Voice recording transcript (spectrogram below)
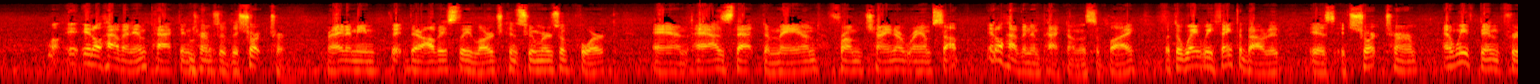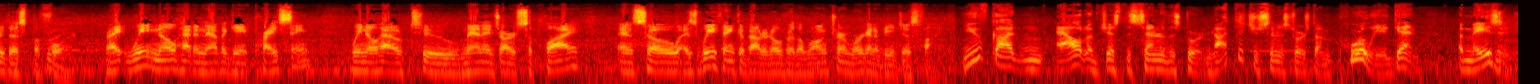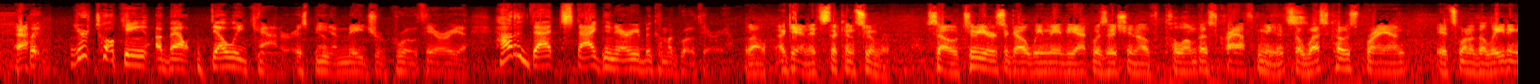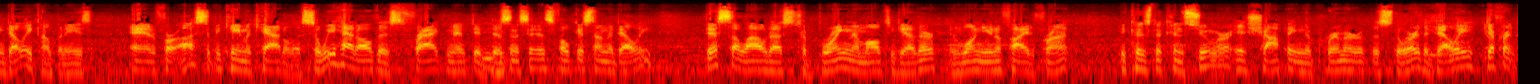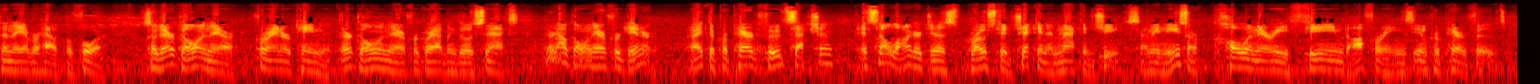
Well, it, will have an impact in terms of the short term, right? I mean, they're obviously large consumers of pork. And as that demand from China ramps up, it'll have an impact on the supply. But the way we think about it is it's short term, and we've been through this before, right. right? We know how to navigate pricing, we know how to manage our supply. And so, as we think about it over the long term, we're going to be just fine. You've gotten out of just the center of the store. Not that your center store has done poorly. Again, amazing. Yeah. But you're talking about deli counter as being a major growth area. How did that stagnant area become a growth area? Well, again, it's the consumer. So, two years ago, we made the acquisition of Columbus Craft Meats, a West Coast brand. It's one of the leading deli companies. And for us, it became a catalyst. So, we had all this fragmented mm-hmm. businesses focused on the deli. This allowed us to bring them all together in one unified front because the consumer is shopping the perimeter of the store, the deli, different than they ever have before. So they're going there for entertainment. They're going there for grab and go snacks. They're now going there for dinner. Right? The prepared food section, it's no longer just roasted chicken and mac and cheese. I mean, these are culinary themed offerings in prepared foods.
